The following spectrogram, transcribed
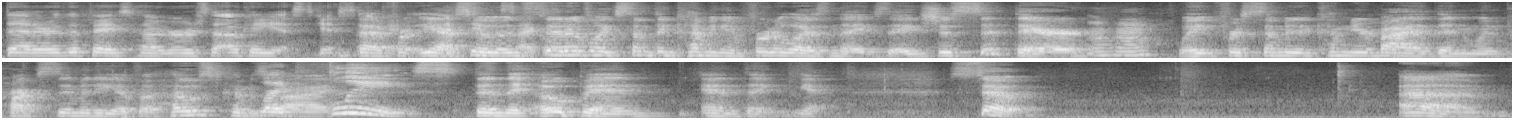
That are the face huggers. Okay, yes, yes. That okay. for- yeah, so instead of like something coming and fertilizing the eggs, the eggs just sit there, Mhm. wait for somebody to come nearby. Then, when proximity of a host comes like by, fleas. then they open and thing. Yeah. So, um,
